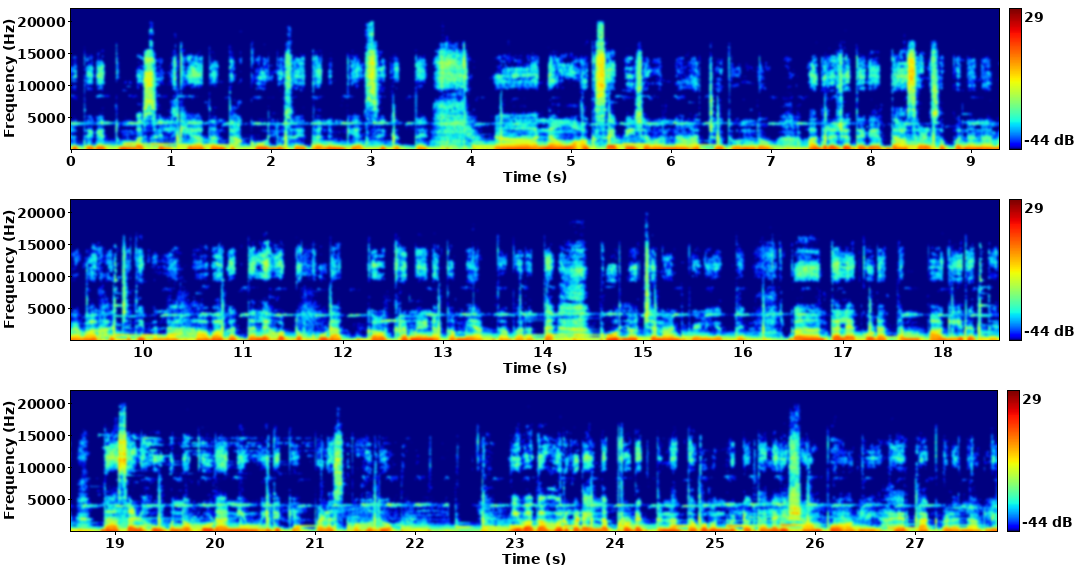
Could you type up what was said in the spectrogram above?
ಜೊತೆಗೆ ತುಂಬ ಸಿಲ್ಕಿಯಾದಂತಹ ಕೂದಲು ಸಹಿತ ನಿಮಗೆ ಸಿಗುತ್ತೆ. ನಾವು ಅಗಸೆ ಬೀಜವನ್ನು ಹಚ್ಚೋದೊಂದು. ಅದ್ರ ಜೊತೆಗೆ ದಾಸಾಳ ಸೊಪ್ಪನ್ನು ನಾವು ಯಾವಾಗ ಹಚ್ತೀವಲ್ಲ ಆವಾಗ ತಲೆ ಹೊಟ್ಟು ಕೂಡ ಕ್ರಮೇಣ ಕಮ್ಮಿ ಆಗ್ತಾ ಬರುತ್ತೆ. ಕೂದಲು ಚೆನ್ನಾಗಿ ಬೆಳೆಯುತ್ತೆ. ತಲೆ ಕೂಡ ತಂಪಾಗಿ ಇರುತ್ತೆ. ದಾಸಾಳ ಹೂವನ್ನು ಕೂಡ ನೀವು ಇದಕ್ಕೆ ಬಳಸಬಹುದು. ಇವಾಗ ಹೊರಗಡೆಯಿಂದ ಪ್ರಾಡಕ್ಟನ್ನು ತೊಗೊಬಂದ್ಬಿಟ್ಟು ತಲೆಗೆ ಶಾಂಪೂ ಆಗಲಿ ಹೇರ್ ಪ್ಯಾಕ್ಗಳನ್ನಾಗಲಿ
